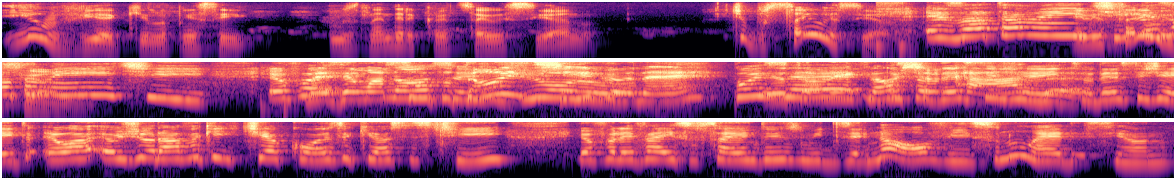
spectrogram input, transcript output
E eu vi aquilo e pensei, o Snyder Cut saiu esse ano? Tipo, saiu esse ano. Exatamente, Ele saiu esse exatamente. Eu falei, Mas é um assunto nossa, tão antigo, né? Pois Eu é, também fico nossa, desse jeito, desse jeito. Eu, eu jurava que tinha coisa que eu assisti. E eu falei, vai, isso saiu em 2019, isso não é desse ano.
